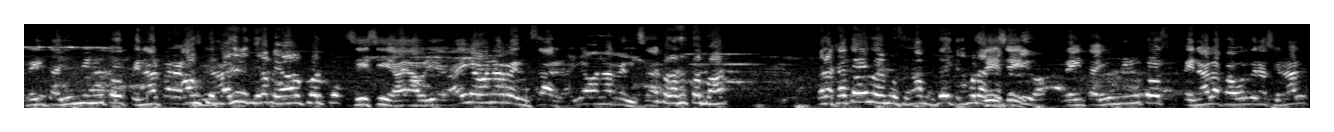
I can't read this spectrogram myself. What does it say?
31 minutos penal para Aunque Nacional. parece que le hubiera pegado al cuerpo, Sí, sí, ahí, ahí la van a revisar, ahí la van a revisar. pero eso está mal. Pero acá todos nos emocionamos, ¿eh? tenemos la Sí, sí, expectativa. 31 minutos, penal a favor de Nacional.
